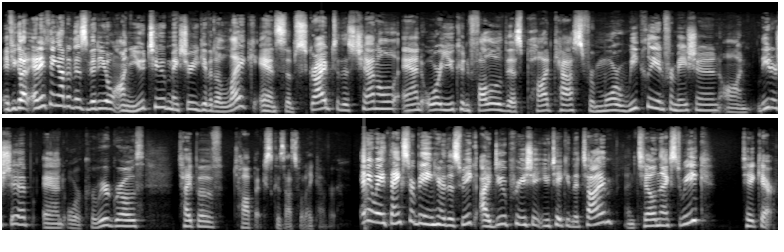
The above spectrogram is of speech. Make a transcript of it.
If you got anything out of this video on YouTube, make sure you give it a like and subscribe to this channel and or you can follow this podcast for more weekly information on leadership and or career growth type of topics because that's what I cover. Anyway, thanks for being here this week. I do appreciate you taking the time. Until next week, take care.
